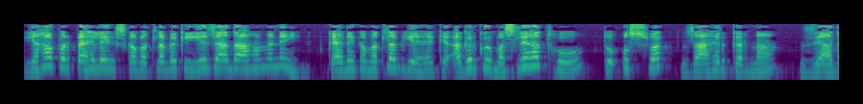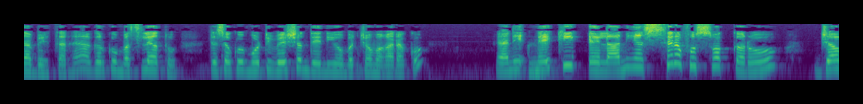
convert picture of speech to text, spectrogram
یہاں پر پہلے اس کا مطلب ہے کہ یہ زیادہ اہم ہے نہیں۔ کہنے کا مطلب یہ ہے کہ اگر کوئی مسلحت ہو تو اس وقت ظاہر کرنا زیادہ بہتر ہے۔ اگر کوئی مسلحت ہو، جیسے کوئی موٹیویشن دینی ہو بچوں وغیرہ کو یعنی نیکی اعلانیہ صرف اس وقت کرو جب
